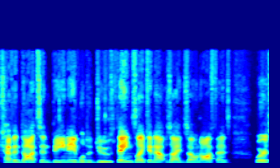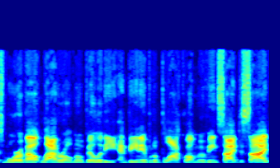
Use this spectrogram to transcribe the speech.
Kevin Dotson being able to do things like an outside zone offense where it's more about lateral mobility and being able to block while moving side to side,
